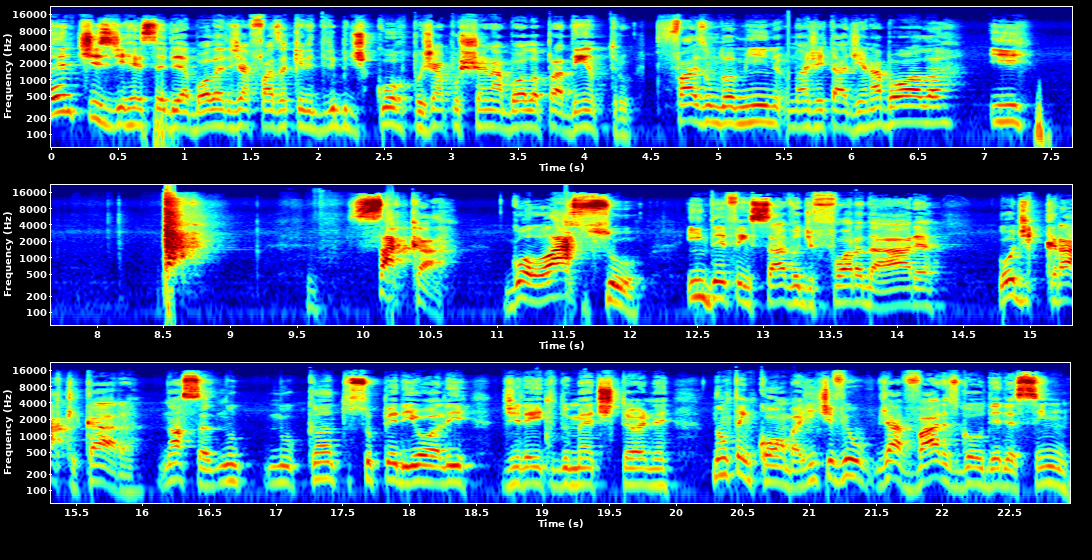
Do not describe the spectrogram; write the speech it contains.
antes de receber a bola, ele já faz aquele drible de corpo, já puxando a bola para dentro. Faz um domínio, uma ajeitadinha na bola e saca! Golaço! Indefensável de fora da área. Gol de craque, cara. Nossa, no, no canto superior ali direito do Matt Turner. Não tem como. A gente viu já vários gols dele assim,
